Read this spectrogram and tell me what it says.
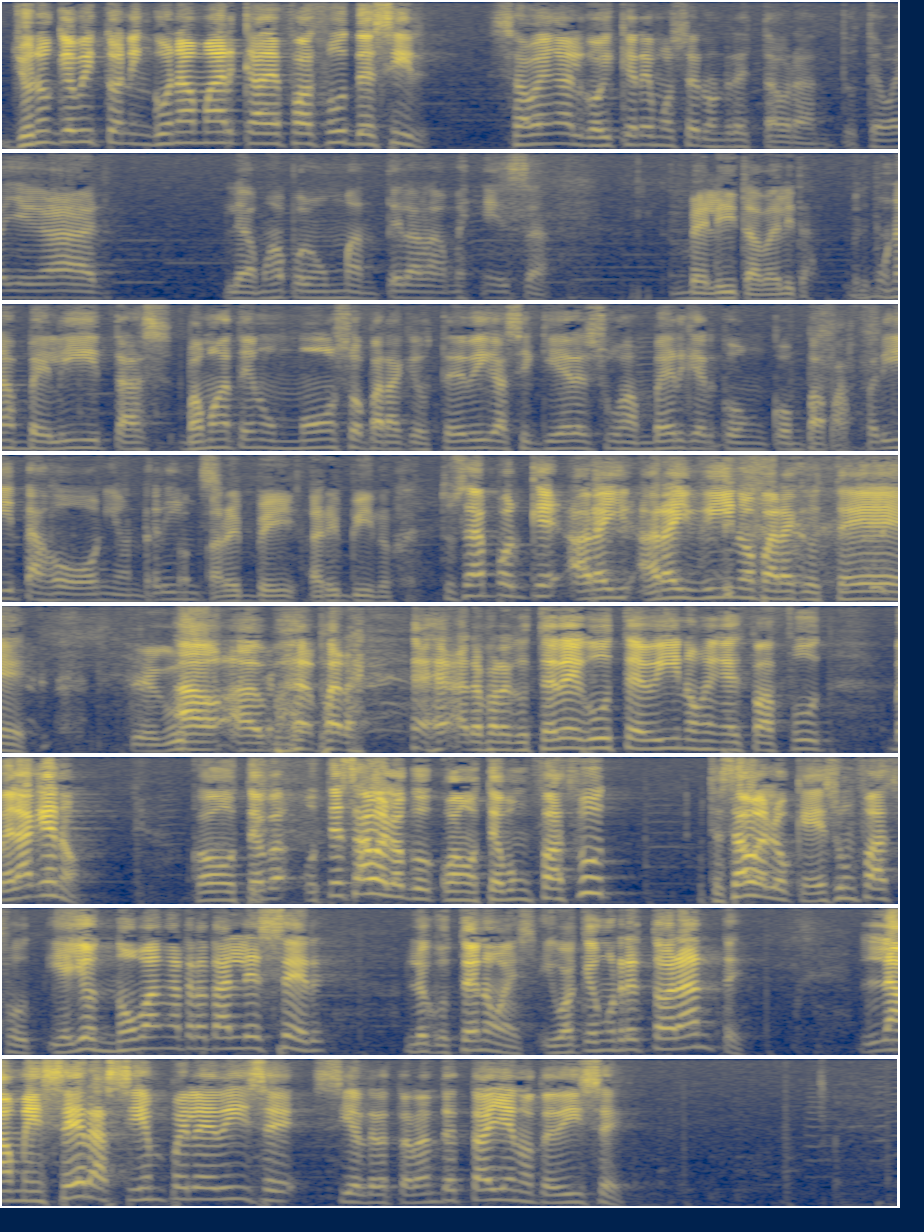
Yo nunca he visto ninguna marca de fast food decir, ¿saben algo? Hoy queremos ser un restaurante. Usted va a llegar, le vamos a poner un mantel a la mesa, Velita, velita. unas velitas, vamos a tener un mozo para que usted diga si quiere su hamburger con, con papas fritas o onion rings. Ahora hay vi- ahora hay vino. ¿Tú sabes por qué? Ahora hay, ahora hay vino para que usted para, para- que usted deguste vinos en el fast food. ¿Verdad que no? Cuando usted, usted sabe lo que cuando usted va a un fast food, usted sabe lo que es un fast food y ellos no van a tratar de ser lo que usted no es, igual que en un restaurante. La mesera siempre le dice, si el restaurante está lleno, te dice,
